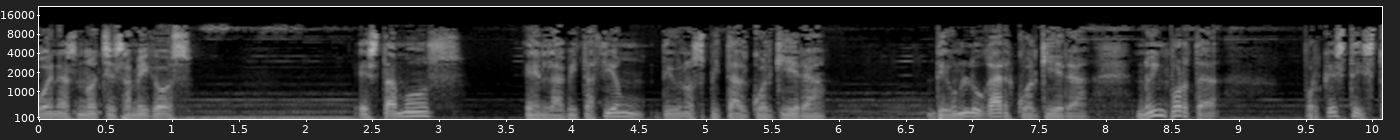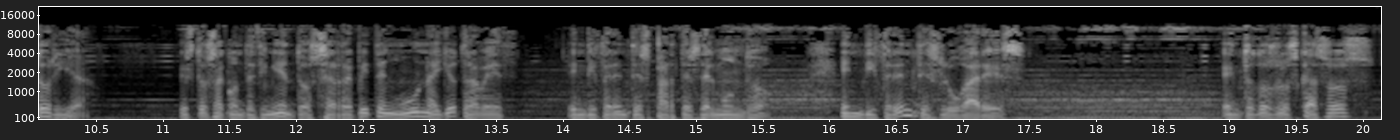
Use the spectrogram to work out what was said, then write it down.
Buenas noches amigos. Estamos en la habitación de un hospital cualquiera, de un lugar cualquiera, no importa, porque esta historia, estos acontecimientos se repiten una y otra vez en diferentes partes del mundo, en diferentes lugares. En todos los casos,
